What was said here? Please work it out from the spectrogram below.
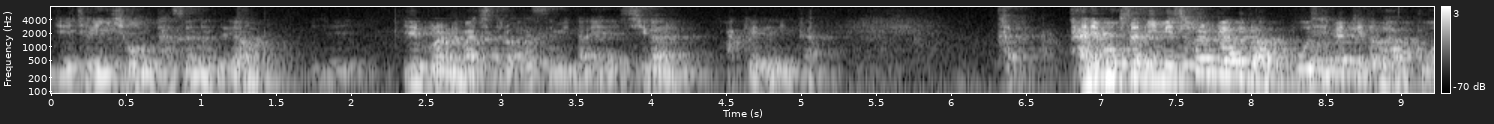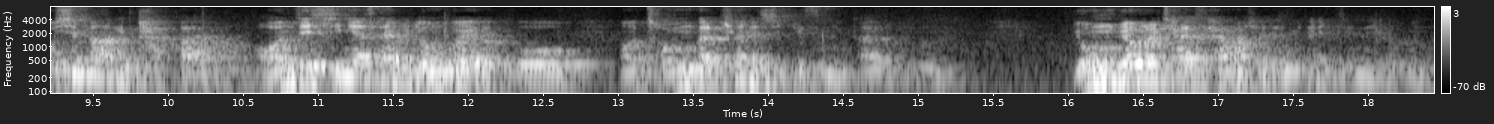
이제 제가 25분 다 썼는데요. 이제 1분 안에 마치도록 하겠습니다. 예, 시간을 아껴야 되니까. 담임 목사님이 설교하기도 바쁘고 새벽기도 바쁘고 신방하기 바빠요. 언제 시니어 사역을 연구해갖고 어, 전문가를 키워낼 수 있겠습니까, 여러분? 용병을 잘 사용하셔야 됩니다, 이제는 여러분.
